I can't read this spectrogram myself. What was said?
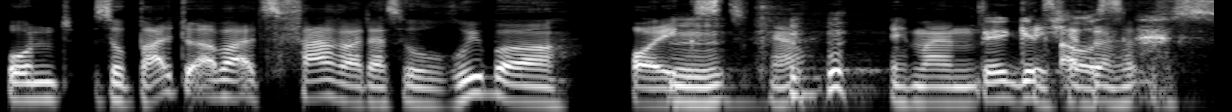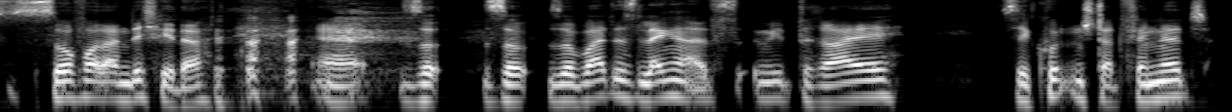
Und sobald du aber als Fahrer da so rüber äugst, mhm. ja, ich meine, ich habe sofort an dich gedacht. äh, so, so, sobald es länger als irgendwie drei Sekunden stattfindet,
